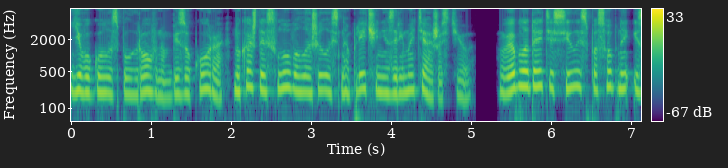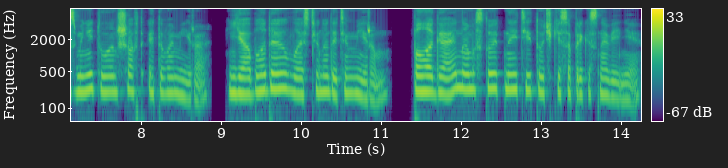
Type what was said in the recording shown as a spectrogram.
Его голос был ровным, без укора, но каждое слово ложилось на плечи незримой тяжестью. «Вы обладаете силой, способной изменить ландшафт этого мира. Я обладаю властью над этим миром. Полагаю, нам стоит найти точки соприкосновения».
